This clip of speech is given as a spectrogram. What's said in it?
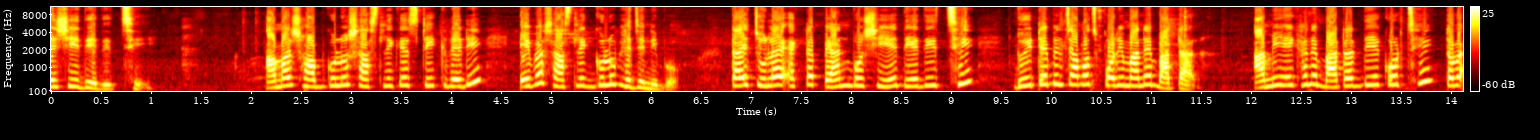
বেশি দিয়ে দিচ্ছি। আমার সবগুলো সাসলিকের স্টিক রেডি এবার সাসলিকগুলো ভেজে নিব। তাই চুলায় একটা প্যান বসিয়ে দিয়ে দিচ্ছি। দুই টেবিল চামচ পরিমাণে বাটার। আমি এখানে বাটার দিয়ে করছি, তবে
